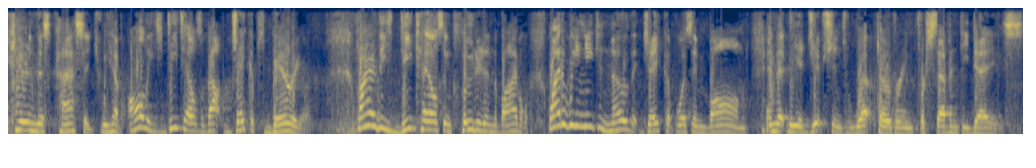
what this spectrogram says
Here in this passage, we have all these details about Jacob's burial. Why are these details included in the Bible? Why do we need to know that Jacob was embalmed and that the Egyptians wept over him for 70 days?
